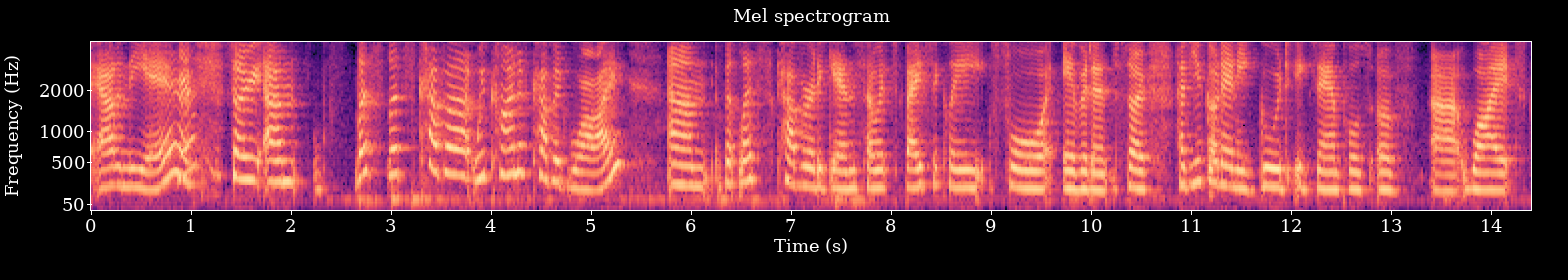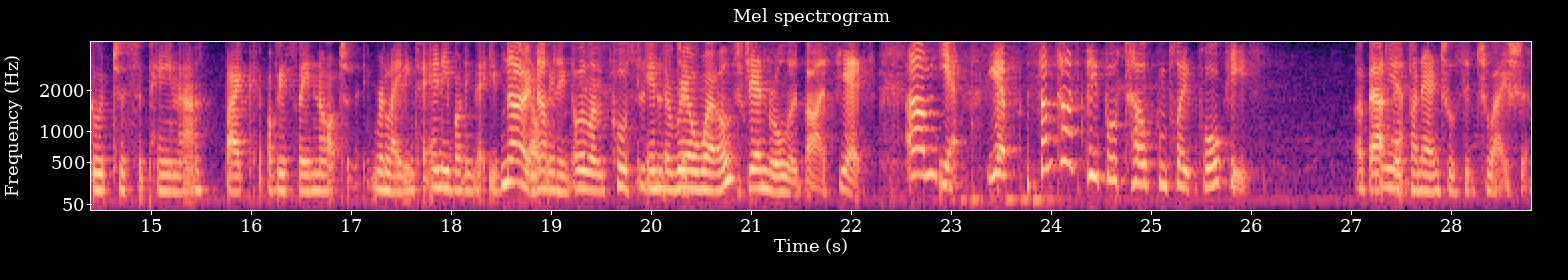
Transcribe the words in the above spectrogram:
out in the air. Yeah. So um, let's let's cover. We've kind of covered why. Um, but let's cover it again. So it's basically for evidence. So have you got any good examples of uh, why it's good to subpoena? Like obviously not relating to anybody that you've no nothing. Well, of course, in the real world, general advice. Yes. Um, yeah. Yep. Sometimes people tell complete porkies about yeah. their financial situation.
